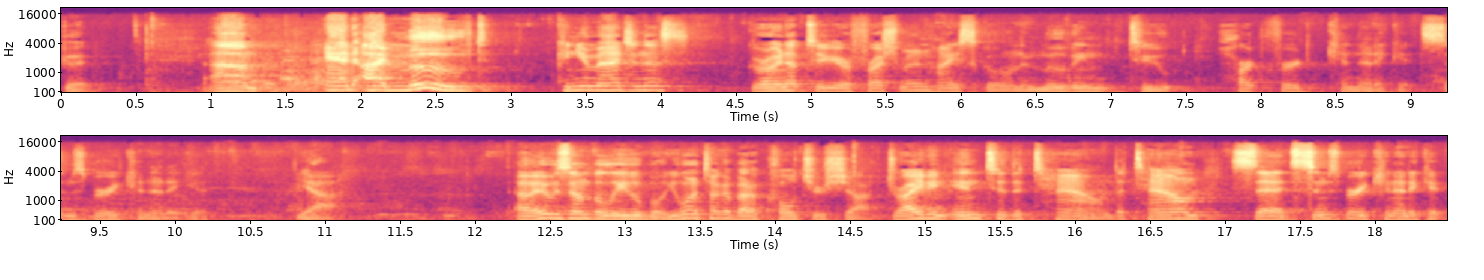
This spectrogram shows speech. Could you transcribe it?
Good. Um, and I moved, can you imagine this? Growing up to you're freshman in high school and then moving to Hartford, Connecticut, Simsbury, Connecticut. Yeah. Oh, it was unbelievable. You want to talk about a culture shock. Driving into the town, the town said Simsbury, Connecticut,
